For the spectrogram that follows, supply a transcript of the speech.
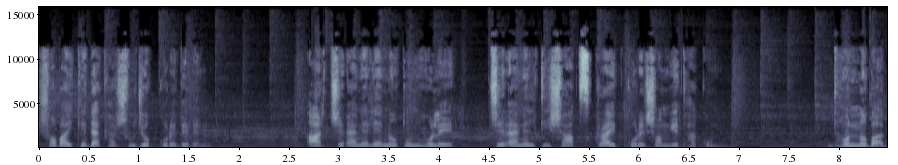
সবাইকে দেখার সুযোগ করে দেবেন। আর চ্যানেলে নতুন হলে চ্যানেলটি সাবস্ক্রাইব করে সঙ্গে থাকুন। ধন্যবাদ।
